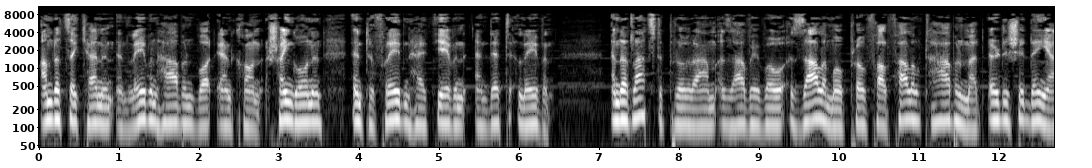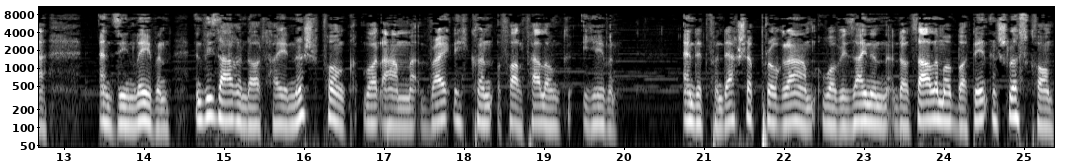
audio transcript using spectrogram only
omdat zij kunnen een leven hebben wat en kan schijngonen en tevredenheid geven in dit leven. En dat laatste programma zou we Salomo vervolgd hebben met irdische dingen en zijn leven. En we zeggen dat hij niet vond wat hem werkelijk kan vervulling geven. En dit vandaagse programma, waar we zijn dat Salomo bij den entschluss kwam,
